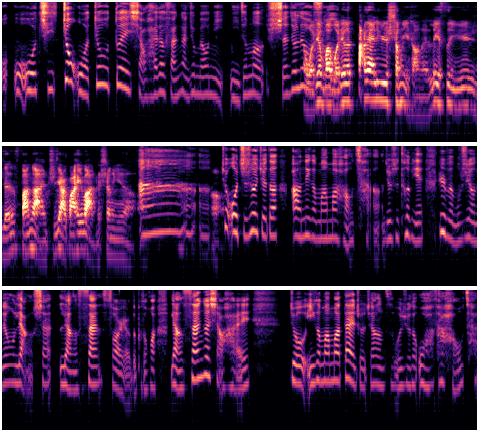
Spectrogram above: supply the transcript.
我我我其实就我就对小孩的反感就没有你你这么深，就六我这我我这个大概率是生理上的，类似于人反感指甲刮黑板的声音啊啊啊啊！就我只是会觉得啊，那个妈妈好惨啊，就是特别日本不是有那种两三两三，sorry 我的普通话两三个小孩，就一个妈妈带着这样子，我就觉得哇，她好惨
